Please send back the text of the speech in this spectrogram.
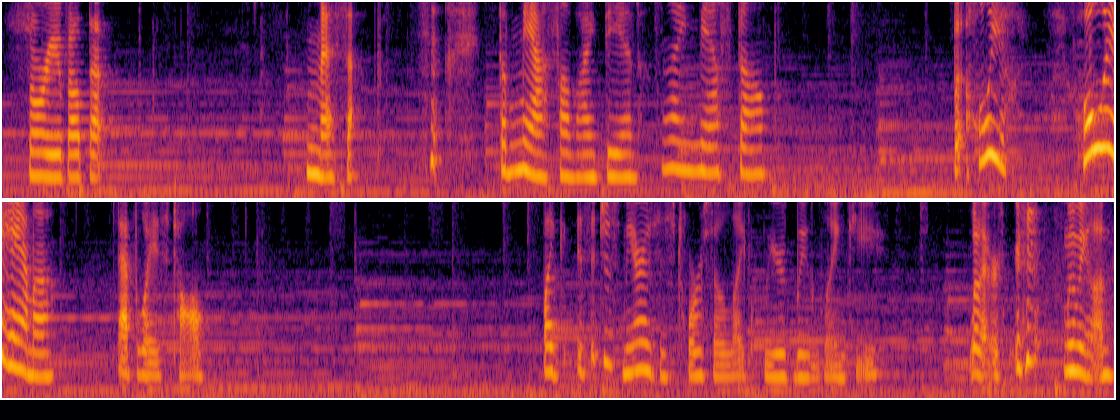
Sorry about that mess up. the mess up I did. I messed up. But holy Holy Hannah! That boy is tall. Like, is it just me or is his torso like weirdly lanky? Whatever. Moving on.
